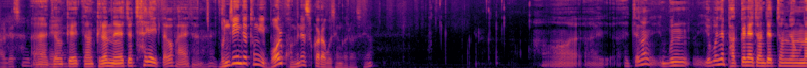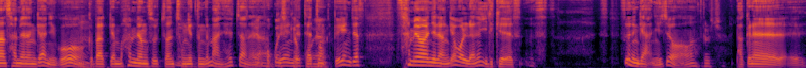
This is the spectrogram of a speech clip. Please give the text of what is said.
알겠습니다. 아, 좀 네. 그, 그런 면에 좀 차이가 있다고 봐요 저는. 문재인 대통령이 뭘 고민했을 거라고 생각하세요? 어, 제가 문 이번에 박근혜 전 대통령만 사면한 게 아니고 음. 그 밖에 뭐 한명수 전 총리 음. 등도 많이 했잖아요. 네, 그게 이제 대통령 예. 그게 이제 사면이라는 게 원래는 이렇게 쓰는 게 아니죠. 그렇죠. 박근혜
